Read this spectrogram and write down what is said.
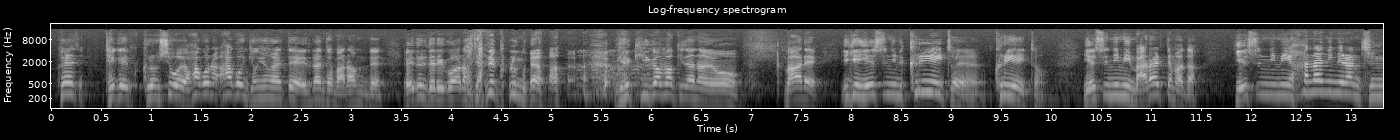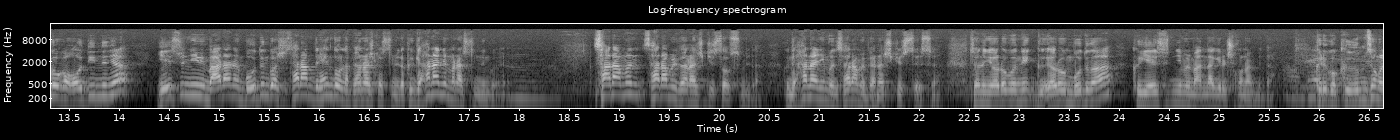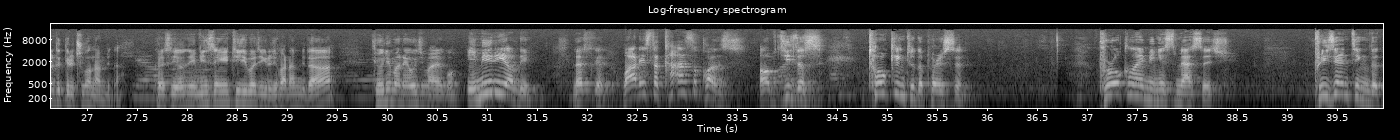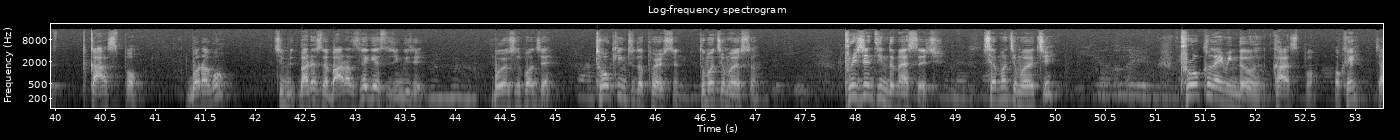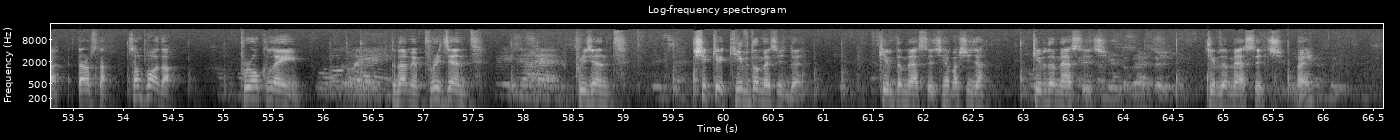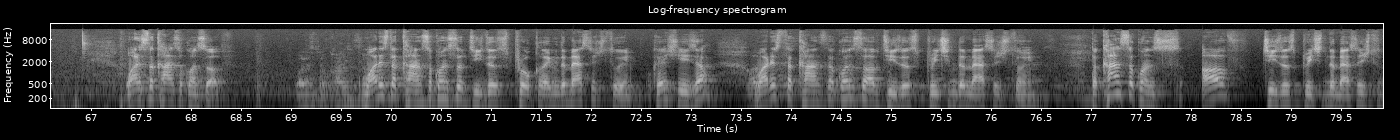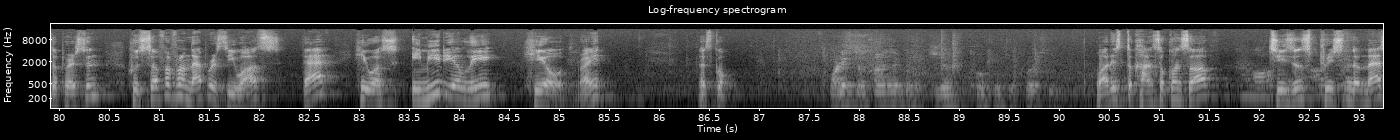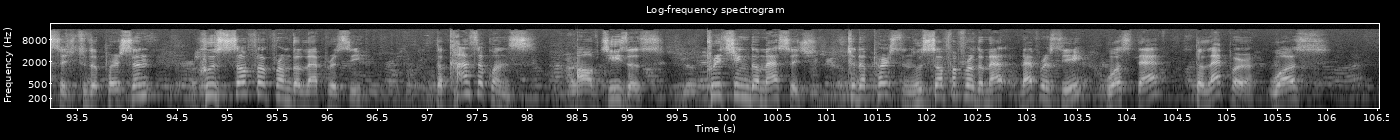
회 되게 그럼 쉬워요. 학원 학원 경영할 때 애들한테 말하면 돼. 애들 데리고 와라. 다 데리고 오는 거야. 이게 기가 막히잖아요. 말해. 이게 예수님이 creator예요. creator. 예수님이 말할 때마다 예수님이 하나님이라는 증거가 어디 있느냐? 예수님이 말하는 모든 것이 사람들의 행동을 다 변화시켰습니다. 그게 하나님만 할 수 있는 거예요. 사람은 사람을 변화시킬 수 없습니다. 근데 하나님은 사람을 변화시킬 수 있어요. 저는 여러분이 그, 여러분 모두가 그 예수님을 만나기를 축원합니다. 그리고 그 음성을 듣기를 축원합니다. 그래서 여러분 인생이 뒤집어지기를 바랍니다. 교리만 외우지 말고 immediately let's get what is the consequence of Jesus talking to the person proclaiming his message presenting the gospel 뭐라고? 지금 말했어요. 말하다 세개 했어 지금 그지? 뭐였어 첫 번째? talking to the person 두 번째 뭐였어? presenting the message 세 번째 뭐였지? proclaiming the gospel 오케이? 자 따라합시다 선포하다 proclaim 그 다음에 present present 쉽게 give the message 돼 give the message 해봐 시작 give the message Give the message. give the message right? what is the consequence of? What is the consequence? What is the consequence of Jesus proclaiming the message to him? Okay, 시작. What is the consequence of Jesus preaching the message to him? The consequence of Jesus preaching the message to the person who suffered from leprosy was that he was immediately healed, right? Let's go. What is the consequence of Jesus talking to person? What is the consequence of Jesus preaching the message to the person who suffered from the leprosy? The consequence of Jesus preaching the message to the person who suffered from the leprosy was that the leper was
